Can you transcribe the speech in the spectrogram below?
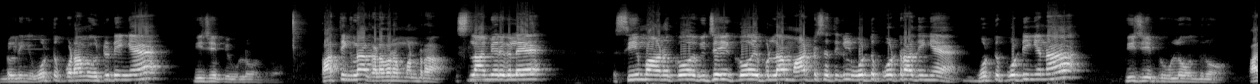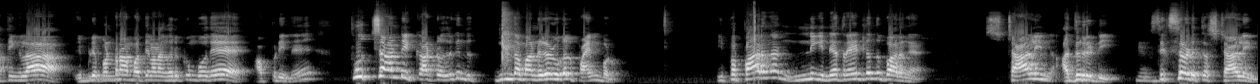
உங்களை நீங்க ஓட்டு போடாம விட்டுட்டீங்க பிஜேபி உள்ள வந்துடும் பாத்தீங்களா? கலவரம் பண்றான். இஸ்லாமியர்களே சீமானுக்கோ விஜய்க்கோ இப்படிலாம் மாற்று சக்திகள் ஓட்டு போட்டுறாதீங்க. ஓட்டு போட்டீங்கன்னா பிஜேபி உள்ள வந்துடும் பாத்தீங்களா? இப்படி பண்றான் பாத்தீங்களா? நாங்க இருக்கும்போதே அப்படின்னு பூச்சாண்டி காட்டுவதற்கு இந்த இந்த மாதிரி நிகழ்வுகள் பயன்படும். இப்ப பாருங்க இன்னைக்கு நேற்று நைட்ல இருந்து பாருங்க. ஸ்டாலின் அதிரடி. சிக்ஸ் எடுத்த ஸ்டாலின்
